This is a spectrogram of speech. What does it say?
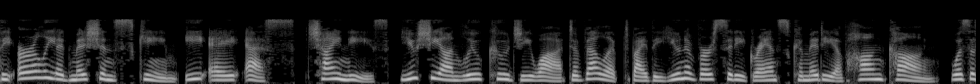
The Early Admissions Scheme EAS, Chinese, Yuxian Lu Kujiwa developed by the University Grants Committee of Hong Kong, was a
